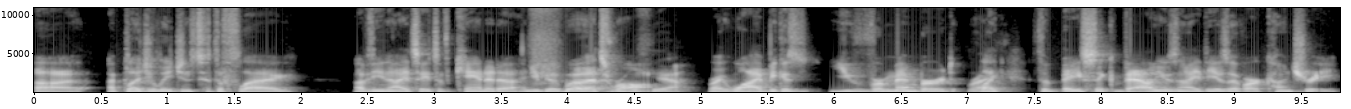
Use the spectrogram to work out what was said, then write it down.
uh, I pledge allegiance to the flag of the United States of Canada, and you'd be like, well, that's wrong. Yeah. Right? Why? Because you've remembered Right. like the basic values and ideas of our country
